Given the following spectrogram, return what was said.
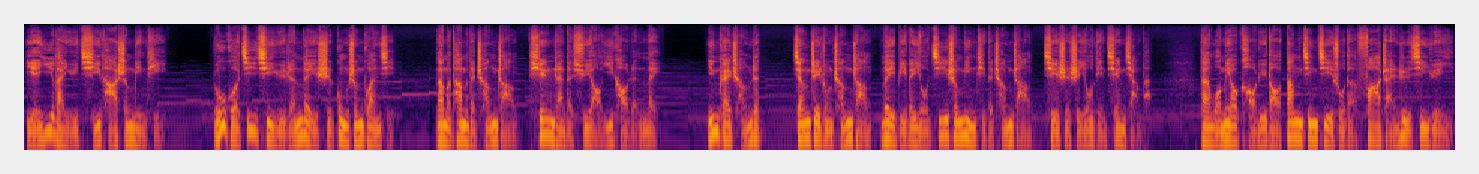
也依赖于其他生命体。如果机器与人类是共生关系，那么它们的成长天然的需要依靠人类。应该承认，将这种成长类比为有机生命体的成长，其实是有点牵强的。但我们要考虑到当今技术的发展日新月异，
